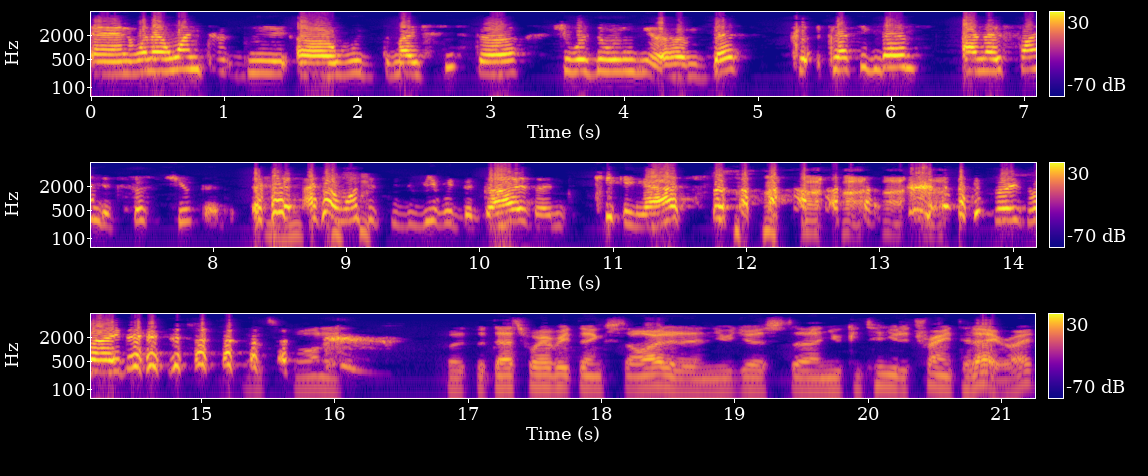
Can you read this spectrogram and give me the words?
And when I went to the uh, with my sister, she was doing um, best cl- classic dance, and I find it so stupid. and I wanted to be with the guys and kicking ass. so it's what I did. That's funny. But but that's where everything started, and you just uh, and you continue to train today, right?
